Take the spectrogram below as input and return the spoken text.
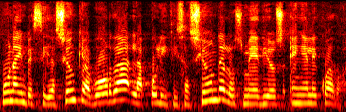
una investigación que aborda la politización de los medios en el Ecuador.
